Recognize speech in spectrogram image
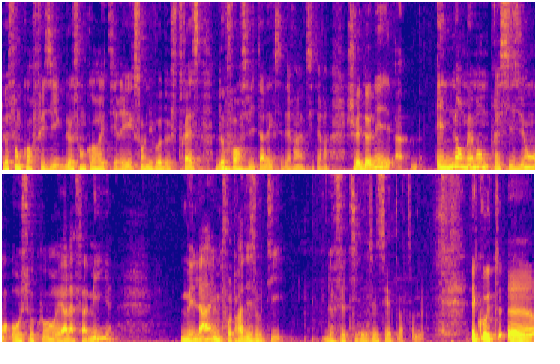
de son corps physique, de son corps éthérique, son niveau de stress, de force vitale, etc., etc. Je vais donner euh, énormément de précision au secours et à la famille, mais là, il me faudra des outils de ce type. Écoute, euh,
